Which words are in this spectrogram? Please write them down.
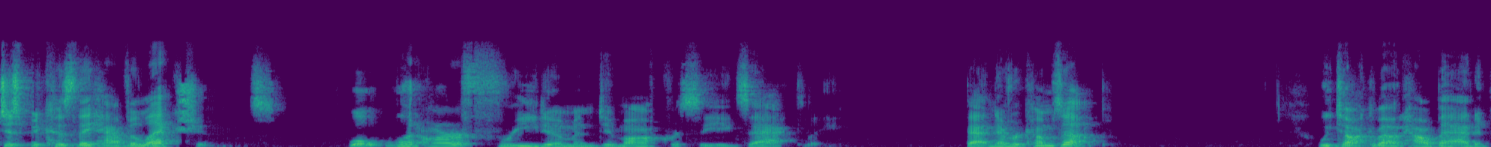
just because they have elections. Well, what are freedom and democracy exactly? That never comes up. We talk about how bad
